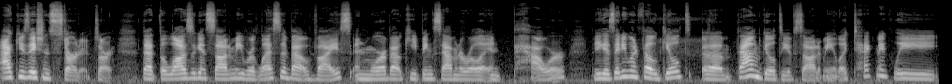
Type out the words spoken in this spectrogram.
accusations started sorry that the laws against sodomy were less about vice and more about keeping savonarola in power because anyone felt guilt um, found guilty of sodomy like technically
